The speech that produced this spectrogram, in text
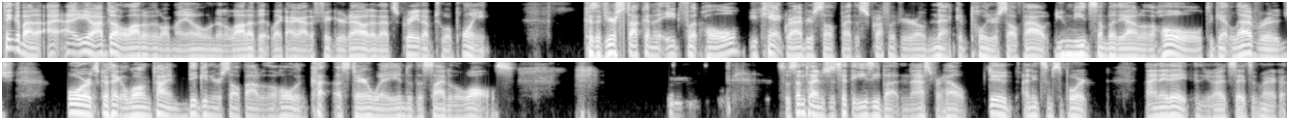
think about it. I, I, you know, I've done a lot of it on my own and a lot of it, like I got to figure it out. And that's great up to a point. Because if you're stuck in an eight foot hole, you can't grab yourself by the scruff of your own neck and pull yourself out. You need somebody out of the hole to get leverage, or it's going to take a long time digging yourself out of the hole and cut a stairway into the side of the walls. So sometimes just hit the easy button, ask for help. Dude, I need some support. 988 in the United States of America.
